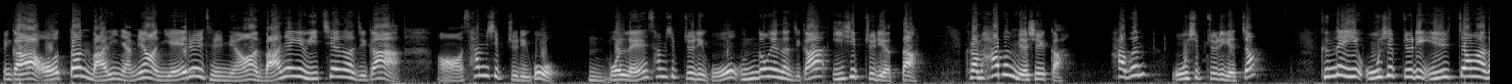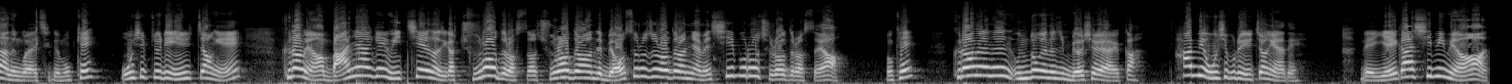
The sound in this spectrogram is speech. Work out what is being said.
그러니까 어떤 말이냐면 예를 들면 만약에 위치 에너지가 어, 30줄이고 음, 원래 30줄이고 운동 에너지가 20줄이었다. 그럼 합은 몇일까? 합은 50줄이겠죠? 근데 이 50줄이 일정하다는 거야, 지금. 오케이? 50줄이 일정해. 그러면 만약에 위치 에너지가 줄어들었어. 줄어들었는데 몇으로 줄어들었냐면 10으로 줄어들었어요. 오케이? 그러면은 운동 에너지는 몇이어야 할까? 합이 50으로 일정해야 돼. 네, 얘가 10이면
